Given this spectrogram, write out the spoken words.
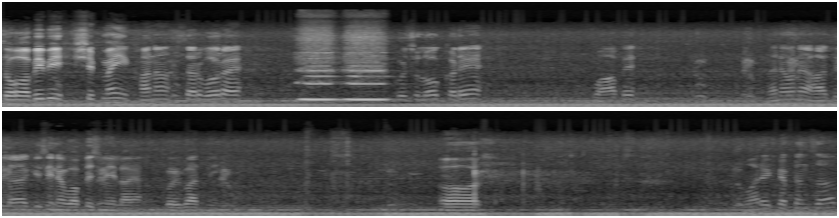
तो अभी भी शिप में ही खाना सर्व हो रहा है। कुछ लोग खड़े हैं वहाँ पे। मैंने उन्हें हाथ हिलाया, किसी ने वापस नहीं लाया, कोई बात नहीं। और हमारे कैप्टन साहब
